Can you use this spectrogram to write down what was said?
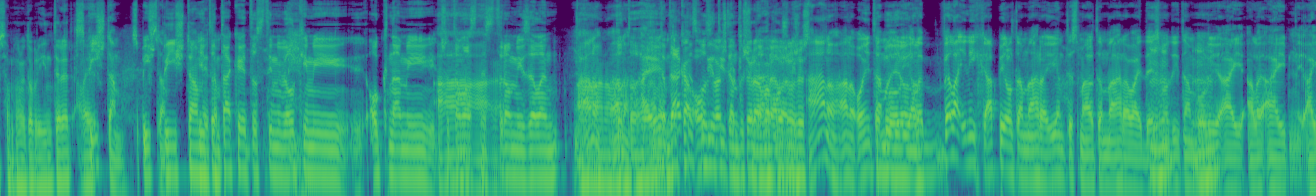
samozrejme dobrý internet. Ale spíš tam, spíš tam. Spíš tam. Je, je to tam... také to s tými veľkými oknami, čo tam vlastne stromy, zelen. Áno, áno. Toto, áno. hej. Tam taká obývačka, tam ktorá možno, že... Áno, áno, oni tam boli, ono. ale veľa iných kapiel tam nahráva, IMT Smile tam nahráva, aj Desmody mm-hmm. tam boli, mm-hmm. aj, ale aj, aj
